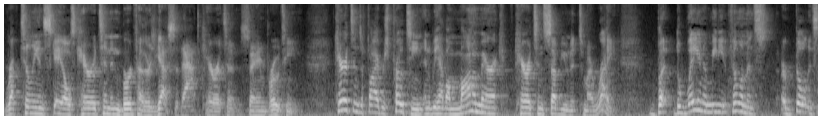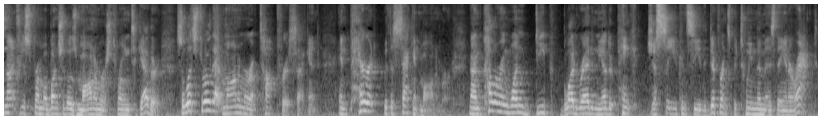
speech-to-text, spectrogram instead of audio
reptilian scales, keratin in bird feathers. Yes, that keratin, same protein. Keratin's a fibrous protein, and we have a monomeric keratin subunit to my right. But the way intermediate filaments are built, it's not just from a bunch of those monomers thrown together. So let's throw that monomer up top for a second and pair it with a second monomer. Now I'm coloring one deep blood red and the other pink just so you can see the difference between them as they interact.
